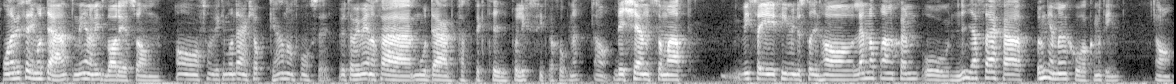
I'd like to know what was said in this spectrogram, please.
Och när vi säger modernt då menar vi inte bara det som Åh, fan vilken modern klocka han har på sig. Utan vi menar så här modernt perspektiv på livssituationer. Ja. Det känns som att vissa i filmindustrin har lämnat branschen och nya fräscha unga människor har kommit in. ja.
